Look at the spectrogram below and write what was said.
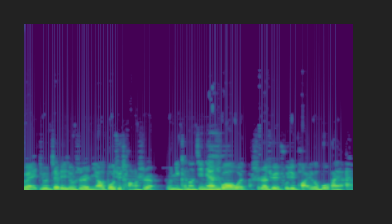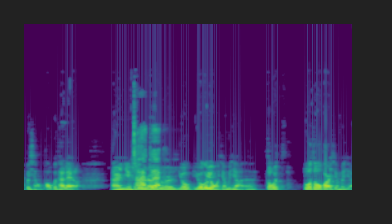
对，就嗯这里就是你要多去尝试，就是你可能今天说嗯我试着去出去跑一个步，发现哎不行，跑步太累了。但是你试着就是游游个泳行不行？呃走多走会儿行不行？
